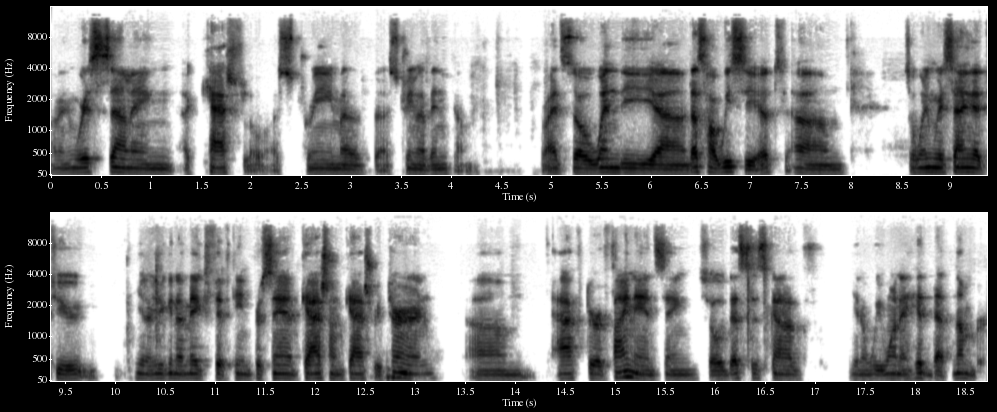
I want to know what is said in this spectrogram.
I mean, we're selling a cash flow, a stream of a stream of income, right? So when the uh, that's how we see it. Um, so when we're saying that you you know you're going to make 15% cash on cash return um, after financing, so this is kind of you know we want to hit that number,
